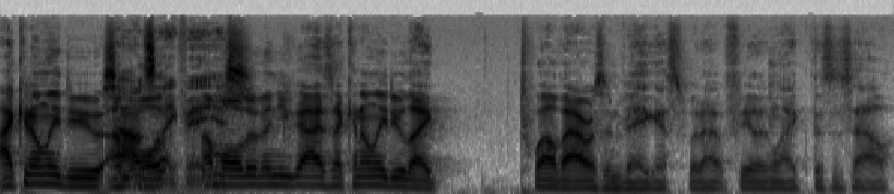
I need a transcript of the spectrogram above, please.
I can only do. I'm, Sounds old, like Vegas. I'm older than you guys. I can only do like 12 hours in Vegas without feeling like this is hell.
